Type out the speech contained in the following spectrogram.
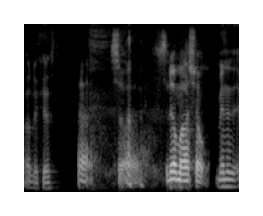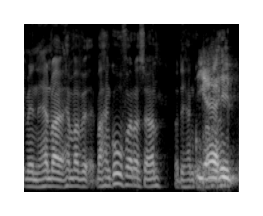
Hold da kæft. Ja, så, så det var meget sjovt. Men, men han var, han var, var han god for dig, Søren? Og det, han kunne ja, helt,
